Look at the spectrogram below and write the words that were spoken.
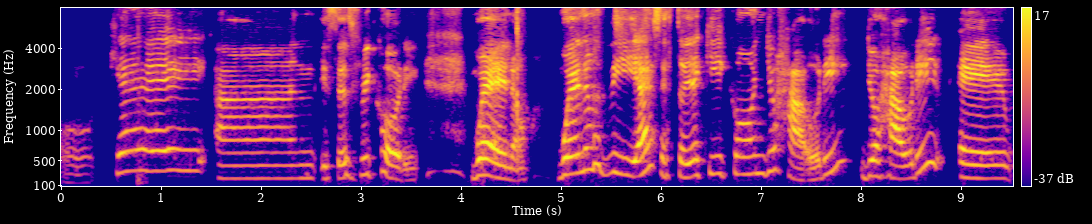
Ok, and it says recording. Bueno, buenos días, estoy aquí con Johauri. Johauri, eh,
